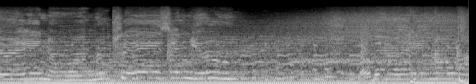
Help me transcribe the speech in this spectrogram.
There ain't no one replacing you. No, there ain't no one.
